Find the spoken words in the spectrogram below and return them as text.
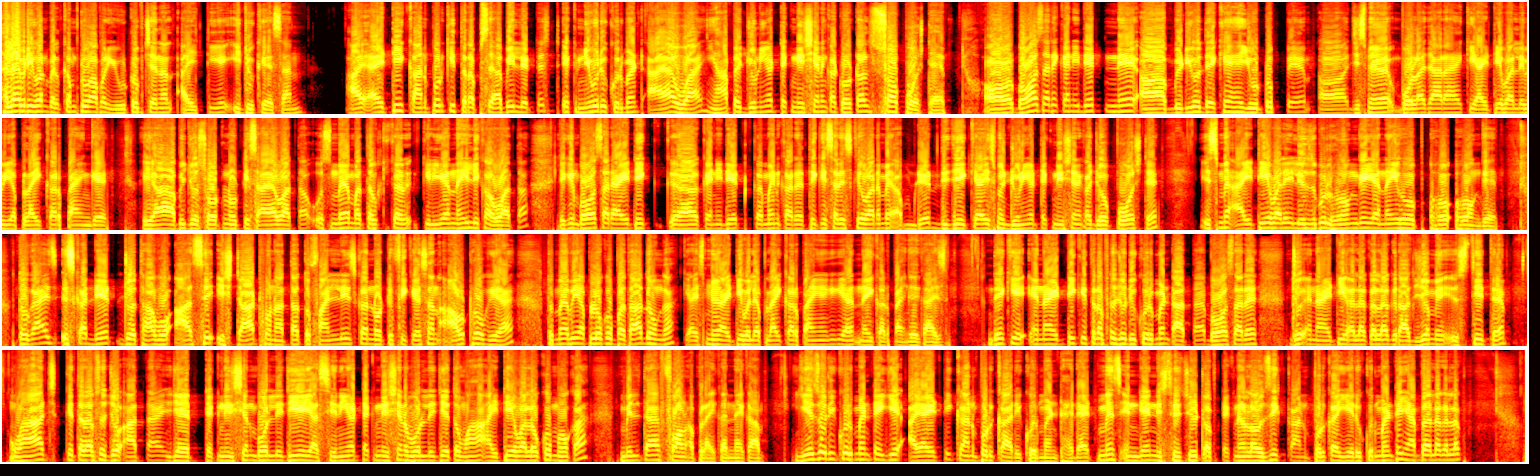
Hello everyone, welcome to our YouTube channel ITA Education. IIT Kanpur की तरफ़ से अभी लेटेस्ट एक न्यू रिक्रूटमेंट आया हुआ है। यहाँ पे जूनियर टेक्नीशियन का टोटल 100 पोस्ट है। और बहुत सारे कैंडिडेट ने वीडियो देखे हैं यूट्यूब पे जिसमें बोला जा रहा है कि आईटी वाले भी अप्लाई कर पाएँगे। या अभी जो शॉर्ट नोटिस आया हुआ था, उसमें मतलब कि क्लियर नहीं लिखा हुआ था। लेकिन बहुत सारे आईटी कैंडिडेट कमेंट कर रहे थे कि, सर, इसके बारे में अपडेट दीजिए, क्या इसमें जूनियर टेक्नीशियन का जो पोस्ट है, इसमें आईटी वाले एलिजिबल होंगे या नहीं होंगे? तो गाइज़ इसका डेट जो था वो आज से स्टार्ट होना था तो फाइनली इसका नोटिफिकेशन आउट हो गया है। तो मैं भी आप लोग को बता दूँगा क्या इसमें आईटी वाले अप्लाई कर पाएँगे कि या नहीं कर पाएँगे गाइज़ देखिए एनआईटी की तरफ़ से जो रिक्रूटमेंट आता है, बहुत सारे जो एन अलग अलग राज्यों में स्थित है, वहाँ की तरफ़ से जो आता है, ये टेक्नीशियन बोल लीजिए या सीनियर टेक्नीशियन बोल लीजिए तो वहाँ आई वालों को मौका मिलता है फॉर्म अप्लाई करने का। ये जो रिक्रूटमेंट है, ये आई कानपुर का रिक्रूटमेंट है। That means Indian Institute of Technology Kanpur का ये रिक्रूटमेंट है। यहाँ पे अलग अलग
